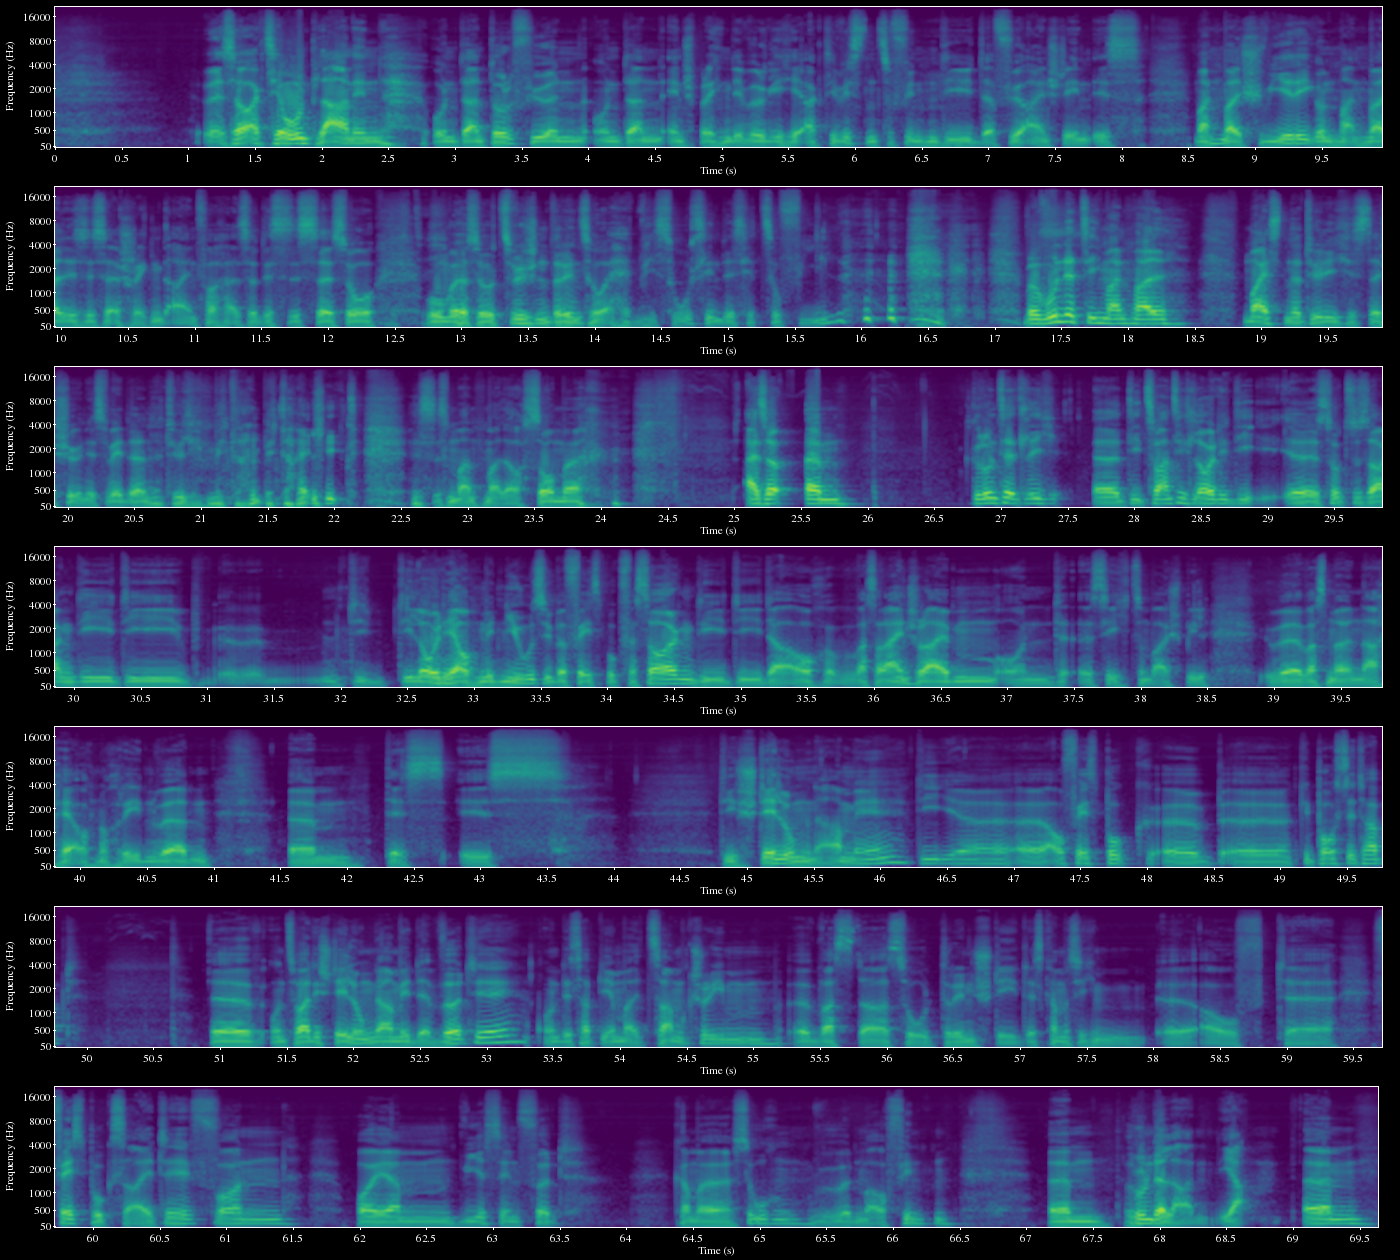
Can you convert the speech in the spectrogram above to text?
so Aktion planen und dann durchführen und dann entsprechende wirkliche Aktivisten zu finden, die dafür einstehen, ist manchmal schwierig und manchmal ist es erschreckend einfach. Also das ist äh, so, wo man so zwischendrin so, äh, wieso sind das jetzt so viel? man wundert sich manchmal, meist natürlich ist das schönes Wetter natürlich mit dran beteiligt. Es ist manchmal auch Sommer. Also ähm, grundsätzlich die 20 Leute, die äh, sozusagen die, die, äh, die, die Leute auch mit News über Facebook versorgen, die, die da auch was reinschreiben und sich zum Beispiel über was wir nachher auch noch reden werden, ähm, das ist die Stellungnahme, die ihr auf Facebook gepostet habt. Äh, und zwar die Stellungnahme der Wirte und das habt ihr mal zusammengeschrieben, äh, was da so drin steht. Das kann man sich äh, auf der Facebook-Seite von eurem Wir sind Fürth, kann man suchen, würden wir auch finden, ähm, runterladen. Ja. Ähm,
